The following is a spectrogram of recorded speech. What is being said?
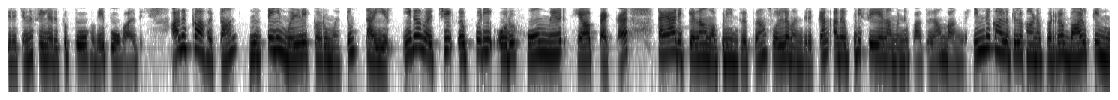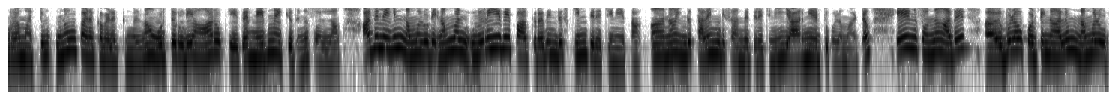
பிரச்சனை சிலருக்கு போகவே போகாது. அதுக்காகத்தான் முட்டையின் வெள்ளைக்கரு மற்றும் தயிர். இதை வச்சு எப்படி ஒரு ஹோம்மேட் ஹேர் பேக்கை தயாரிக்கலாம் அப்படின்றது தான் சொல்ல வந்திருக்கேன். அதை எப்படி செய்யலாம்னு பார்க்கலாம் வாங்க. இந்த காலத்துல காணப்படுற வாழ்க்கை முறை மற்றும் உணவு பழக்க வழக்கங்கள் தான் ஒருத்தருடைய ஆரோக்கியத்தை நிர்ணயிக்குதுன்னு சொல்லலாம். அதுலயும் நம்மளுடைய நம்ம நிறையவே பார்க்கறது இந்த ஸ்கின் பிரச்சனையை தான். ஆனா இந்த தலைமுடி சார்ந்த பிரச்சனையை யாருமே எடுத்துக்கொள்ள மாட்டோம். ஏன்னு சொன்னா அது எவ்வளோ எவ்வளவு கொட்டினாலும் நம்மளோட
